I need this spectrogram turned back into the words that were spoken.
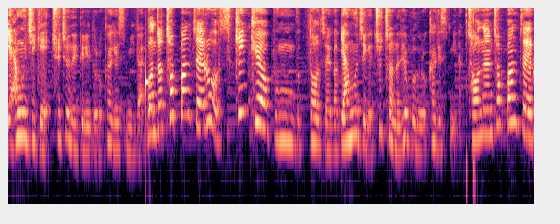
야무지게 추천해드리도록 하겠습니다. 먼저 첫 번째로 스킨케어 부문부터 제가 야무지게 추천을 해보도록 하겠습니다. 저는 첫 번째로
